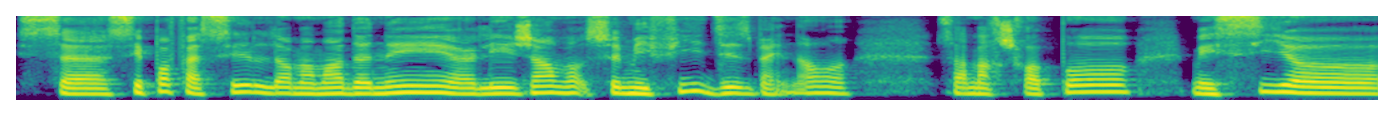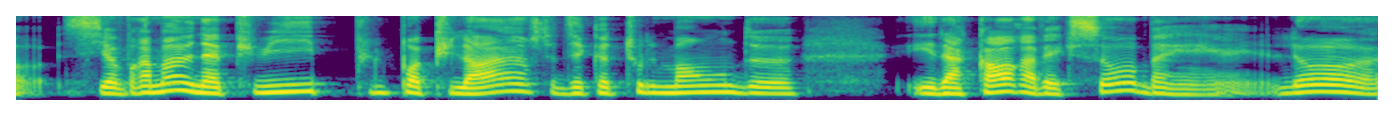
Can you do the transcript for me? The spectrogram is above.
c'est pas facile. À un moment donné, les gens se méfient, disent ben non, ça marchera pas. Mais s'il y, a, y a vraiment un appui plus populaire, c'est-à-dire que tout le monde est d'accord avec ça, ben là,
